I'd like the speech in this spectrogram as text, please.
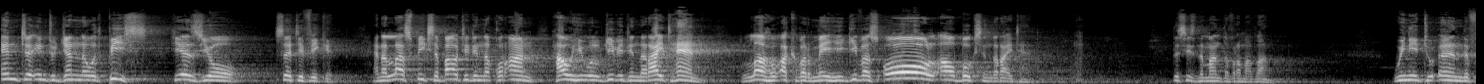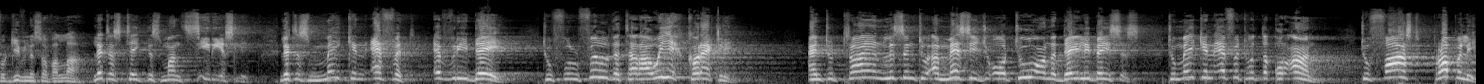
Enter into Jannah with peace. Here's your certificate. And Allah speaks about it in the Quran, how He will give it in the right hand. Allahu Akbar, may He give us all our books in the right hand. This is the month of Ramadan. We need to earn the forgiveness of Allah. Let us take this month seriously. Let us make an effort every day to fulfill the Taraweeh correctly and to try and listen to a message or two on a daily basis, to make an effort with the Quran, to fast properly,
